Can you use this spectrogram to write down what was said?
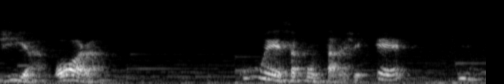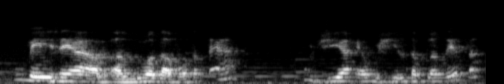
dia, hora. Como é essa contagem? É um mês é a, a lua da volta à Terra, o dia é o giro do planeta,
